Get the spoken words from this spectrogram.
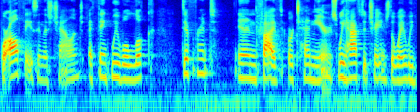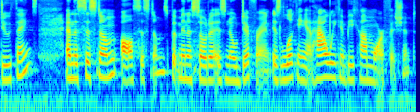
We're all facing this challenge. I think we will look different in five or 10 years. We have to change the way we do things. And the system, all systems, but Minnesota is no different, is looking at how we can become more efficient,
